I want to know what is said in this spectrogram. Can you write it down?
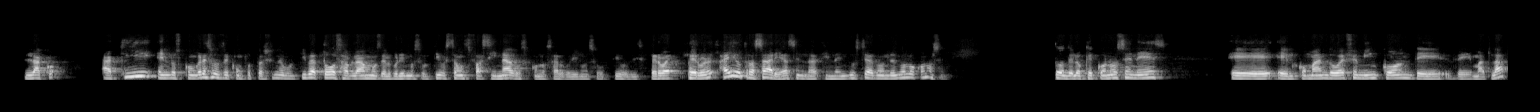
la, Aquí en los congresos de computación evolutiva todos hablamos de algoritmos evolutivos, estamos fascinados con los algoritmos evolutivos, pero, pero hay otras áreas en la, industria donde no lo conocen, donde lo que conocen es eh, el comando fmincon de, de MATLAB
